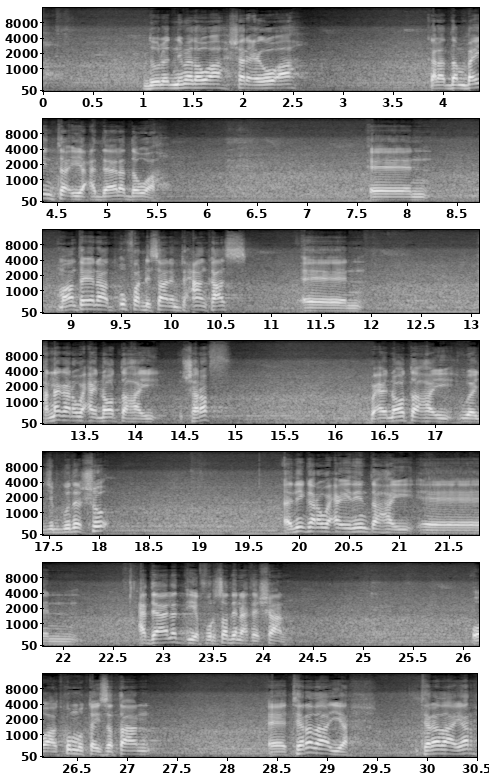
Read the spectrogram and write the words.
dowladnimada u ah sharciga u ah kala dambaynta iyo cadaaladda u ah maanta inaad u fadhisaan imtixaankaas annagana waxay noo tahay sharaf waxay noo tahay waajib gudasho idinkana waxay idin tahay cadaalad iyo fursad inaad heshaan oo aad ku mutaysataan tiradaa yar tiradaa yar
